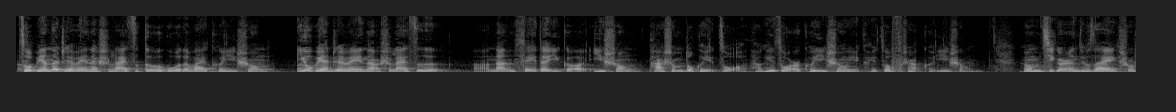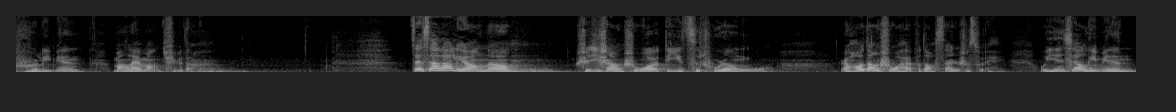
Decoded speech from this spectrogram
左边的这位呢是来自德国的外科医生，右边这位呢是来自啊南非的一个医生，他什么都可以做，他可以做儿科医生，也可以做妇产科医生。我们几个人就在手术室里边忙来忙去的。在萨拉里昂呢，实际上是我第一次出任务，然后当时我还不到三十岁。我印象里面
